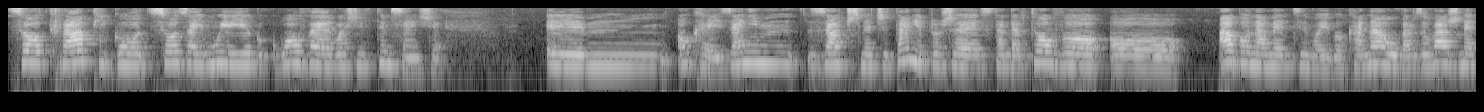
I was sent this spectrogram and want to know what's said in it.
co trapi go, co zajmuje jego głowę właśnie w tym sensie. Ok, zanim zacznę czytanie, proszę standardowo o abonamenty mojego kanału, bardzo ważne,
